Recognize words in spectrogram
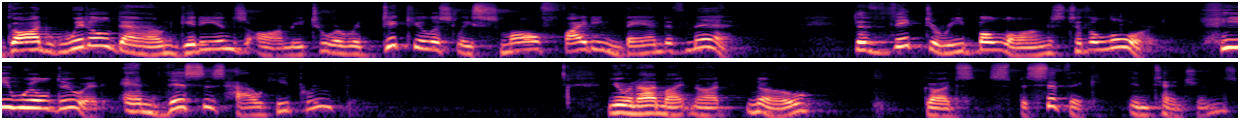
God whittled down Gideon's army to a ridiculously small fighting band of men. The victory belongs to the Lord. He will do it, and this is how he proved it. You and I might not know God's specific intentions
